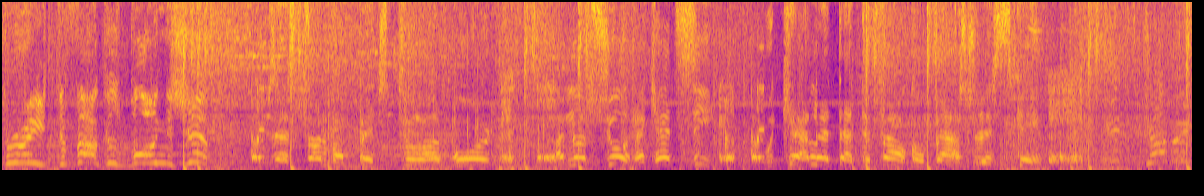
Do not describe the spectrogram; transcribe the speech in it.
Freeze! DeFalco's blowing the ship! Is that son of a bitch still on board? I'm not sure. I can't see. We can't let that DeFalco bastard escape. It's coming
